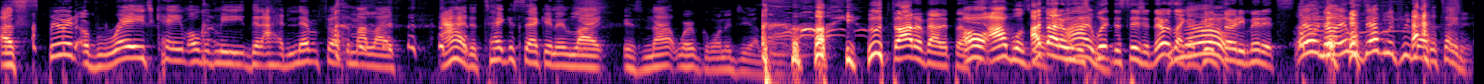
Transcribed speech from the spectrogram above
a spirit of rage came over me that I had never felt in my life. I had to take a second and like, it's not worth going to jail. you thought about it though. Oh, I was. I thought it was a I- split decision. There was like a good 30 minutes. Oh no, it was definitely premeditated.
